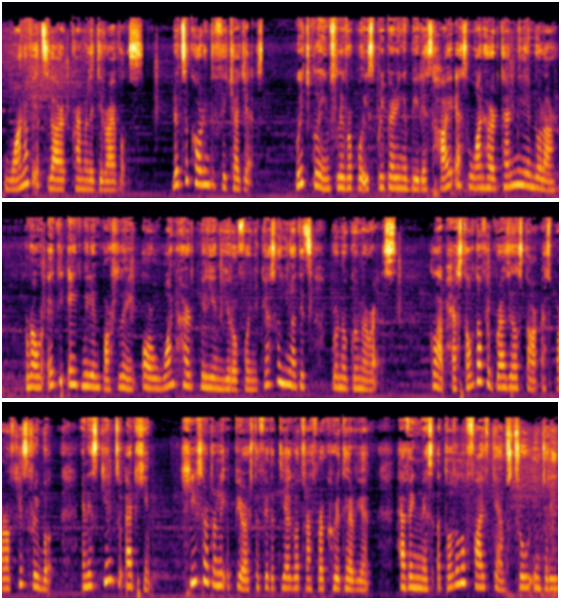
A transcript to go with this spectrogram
one of its direct Premier League rivals. That's according to Fitch which claims Liverpool is preparing a bid as high as $110 million around 88 million sterling or 100 million euro for Newcastle United's Bruno Guimaraes. Club has thought of the Brazil star as part of his rebuild and is keen to add him. He certainly appears to fit the Thiago transfer criterion, having missed a total of five games through injury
